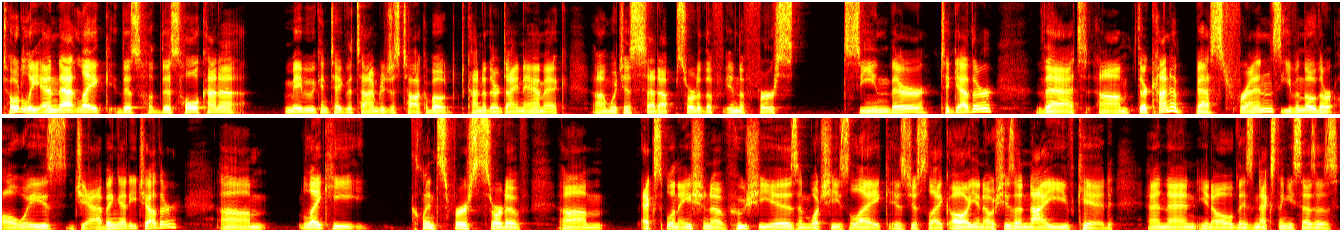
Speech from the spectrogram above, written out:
Totally. And that like this this whole kind of maybe we can take the time to just talk about kind of their dynamic, um, which is set up sort of the in the first scene there together. That um, they're kind of best friends, even though they're always jabbing at each other. Um, like he Clint's first sort of um, explanation of who she is and what she's like is just like, oh, you know, she's a naive kid, and then you know, his next thing he says is,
